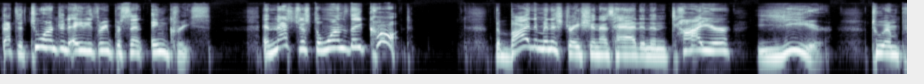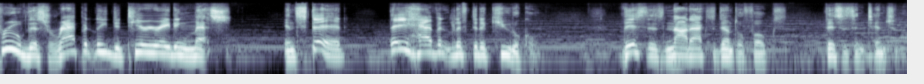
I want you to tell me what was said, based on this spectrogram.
That's a 283% increase. And that's just the ones they caught. The Biden administration has had an entire year to improve this rapidly deteriorating mess. Instead, they haven't lifted a cuticle. This is not accidental, folks. This is intentional.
